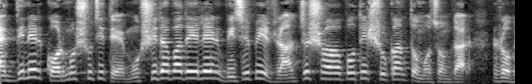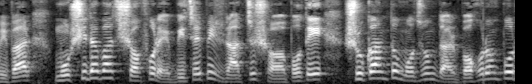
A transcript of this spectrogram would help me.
একদিনের কর্মসূচিতে মুর্শিদাবাদে এলেন বিজেপির রাজ্য সভাপতি সুকান্ত মজুমদার। রবিবার মুর্শিদাবাদ সফরে বিজেপির রাজ্য সভাপতি সুকান্ত মজুমদার বহরমপুর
